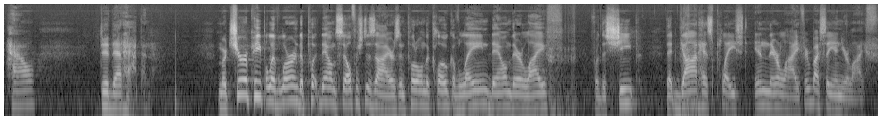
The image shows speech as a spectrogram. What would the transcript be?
How did that happen? Mature people have learned to put down selfish desires and put on the cloak of laying down their life for the sheep that God has placed in their life. Everybody say, in your life.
